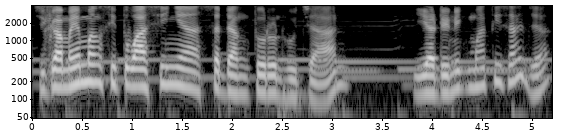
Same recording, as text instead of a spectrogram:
Jika memang situasinya sedang turun hujan, ya dinikmati saja.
